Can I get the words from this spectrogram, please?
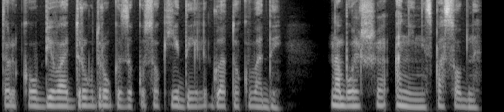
только убивать друг друга за кусок еды или глоток воды. На большее они не способны.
